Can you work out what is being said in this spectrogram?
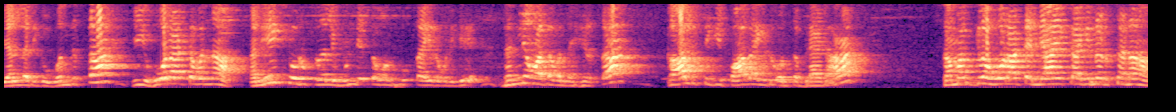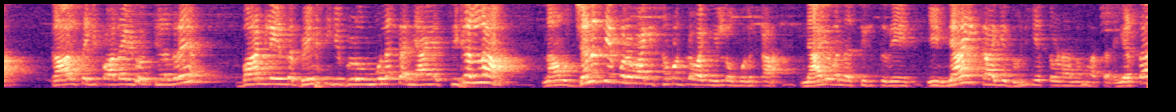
ಎಲ್ಲರಿಗೂ ವಂದಿಸ್ತಾ ಈ ಹೋರಾಟವನ್ನ ಅನೇಕ ಸ್ವರೂಪದಲ್ಲಿ ಮುಂದೆ ತಗೊಂಡು ಹೋಗ್ತಾ ಇರೋವರಿಗೆ ಧನ್ಯವಾದವನ್ನ ಹೇಳ್ತಾ ಕಾಲು ತೆಗಿ ಪಾದ ಇಡು ಅಂತ ಬೇಡ. ಸಮಗ್ರ ಹೋರಾಟ ನ್ಯಾಯಕ್ಕಾಗಿ ನಡೆಸೋಣ. ಕಾಲು ತೆಗಿ ಪಾದ ಇಡು ಅಂತ ಹೇಳಿದ್ರೆ ಬಾಂಡ್ಲೆಯಿಂದ ಬೆಂಕಿಗೆ ಬೀಳುವ ಮೂಲಕ ನ್ಯಾಯ ಸಿಗಲ್ಲ. ನಾವು ಜನತೆ ಪರವಾಗಿ ಸಮಗ್ರವಾಗಿ ನಿಲ್ಲುವ ಮೂಲಕ ನ್ಯಾಯವನ್ನ ಸಿಗ್ತದೆ ಈ ನ್ಯಾಯಕ್ಕಾಗಿ ಧ್ವನಿ ಎತ್ತೋಣ ಅನ್ನೋ ಮಾತನ್ನು ಹೇಳ್ತಾ,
